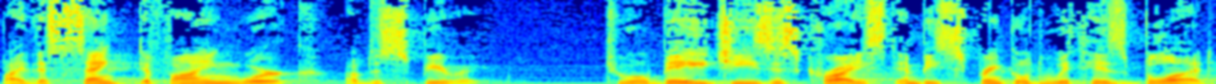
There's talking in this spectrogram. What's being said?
by the sanctifying work of the Spirit to obey Jesus Christ and be sprinkled with his blood,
